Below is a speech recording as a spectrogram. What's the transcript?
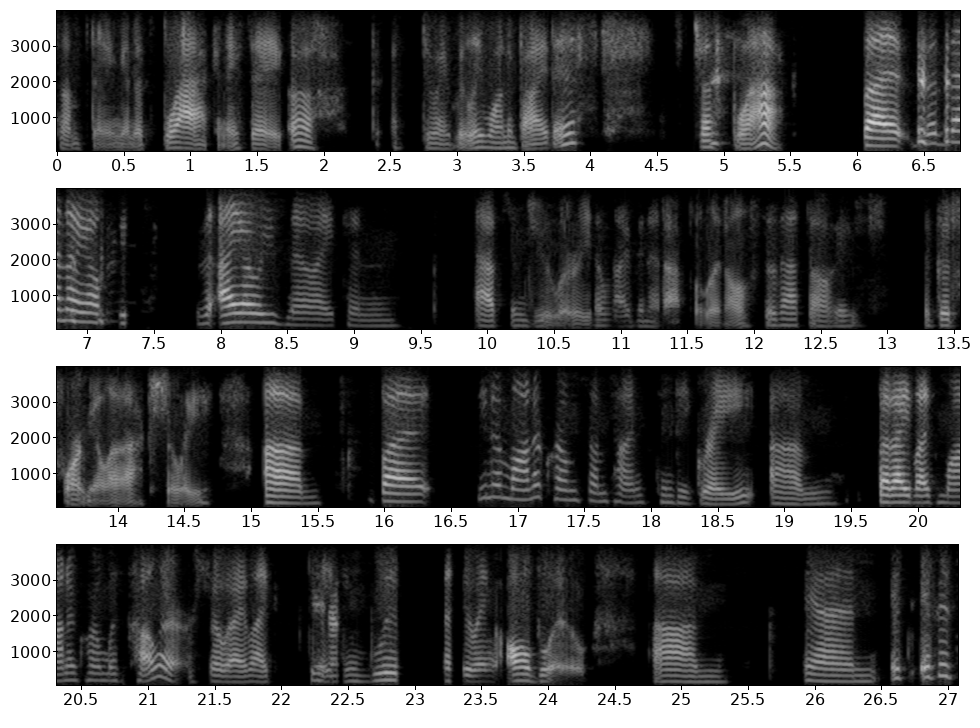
something and it's black and I say, "Ugh, do I really want to buy this? It's just black." but but then I always I always know I can add some jewelry to liven it up a little. So that's always a good formula, actually. Um, but you know, monochrome sometimes can be great. Um, but I like monochrome with color, so I like taking yeah. blue and doing all blue. Um, and if if it's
